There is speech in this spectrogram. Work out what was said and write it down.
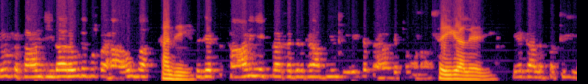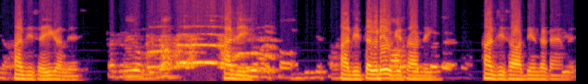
ਕਿਉਂ ਕਿਸਾਨ ਜੀਦਾ ਰਹੂ ਤੇ ਕੋਈ ਪੈਸਾ ਆਊਗਾ? ਹਾਂਜੀ। ਤੇ ਜੇ ਕਿਸਾਨ ਹੀ ਤਰ੍ਹਾਂ ਖੱਜਲ ਖਰਾਬੀ ਹੁੰਦੀ ਰਹੀ ਤੇ ਪੈਸਾ ਕਿੱਥੋਂ ਆਉਣਾ? ਸਹੀ ਗੱਲ ਹੈ ਜੀ। ਇਹ ਗੱਲ ਪੱਕੀ ਆ। ਹਾਂਜੀ ਸਹੀ ਗੱਲ ਹੈ। ਤਗੜੇ ਹੋ ਗਏ ਨਾ। ਹਾਂਜੀ। ਹੋ ਹਾਂਜੀ ਤਗੜੇ ਹੋ ਕੇ ਸਾਥ ਦਾ ਹੈ। ਹਾਂਜੀ ਸਾਥ ਦੇਣ ਦਾ ਟਾਈਮ ਹੈ।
